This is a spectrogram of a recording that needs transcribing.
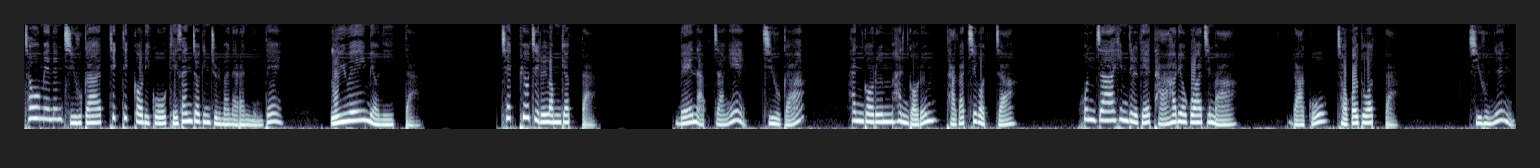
처음에는 지우가 틱틱거리고 계산적인 줄만 알았는데 의외의 면이 있다. 책 표지를 넘겼다. 맨 앞장에 지우가 한 걸음 한 걸음 다 같이 걷자. 혼자 힘들게 다 하려고 하지 마. 라고 적어두었다. 지우는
